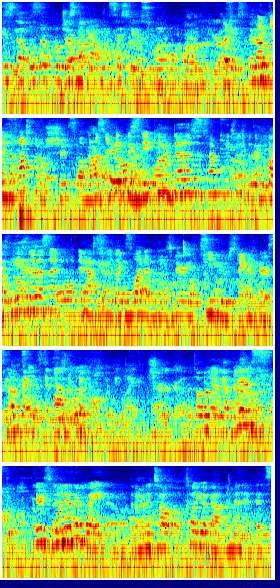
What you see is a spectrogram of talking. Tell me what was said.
que está otro programa que piensa que su hijo cualifica. But Espera and, and the hospital should So follow this. I think más the que NICU one- does in some cases, but the Thirty hospital days doesn't. or- It has to be like one of these very few state approved Okay. hospitals. And there's no way mom would be like, sure, go. I told her we Yeah, gotta no, do There's, this. There's one other way though, that I'm gonna tell, tell you about in a minute, that's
